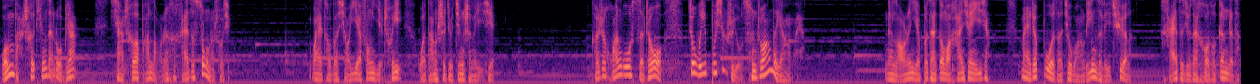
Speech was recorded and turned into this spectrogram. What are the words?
我们把车停在路边，下车把老人和孩子送了出去。外头的小夜风一吹，我当时就精神了一些。可是环顾四周，周围不像是有村庄的样子呀。那老人也不再跟我寒暄一下。迈着步子就往林子里去了，孩子就在后头跟着他。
